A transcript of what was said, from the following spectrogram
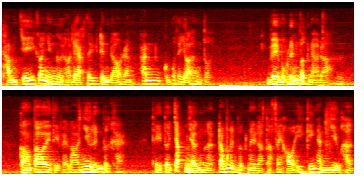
Thậm chí có những người họ đạt tới trình độ rằng anh cũng có thể giỏi hơn tôi về một lĩnh vực nào đó. Ừ. còn tôi thì phải lo nhiều lĩnh vực khác. Thì tôi chấp nhận là trong lĩnh vực này là tôi phải hỏi ý kiến anh nhiều hơn.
